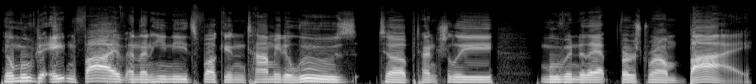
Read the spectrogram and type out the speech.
he'll move to 8 and 5 and then he needs fucking Tommy to lose to potentially move into that first round bye.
